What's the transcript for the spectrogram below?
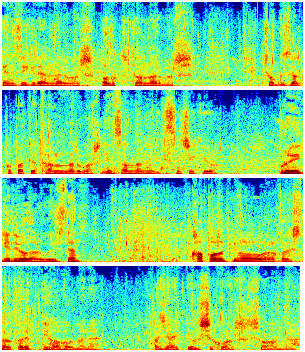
Denize girenler var, balık tutanlar var. Çok güzel papatya tarlaları var. İnsanların ilgisini çekiyor. Buraya geliyorlar bu yüzden. Kapalı bir hava var arkadaşlar. Garip bir hava böyle. Acayip bir ışık var şu anda.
